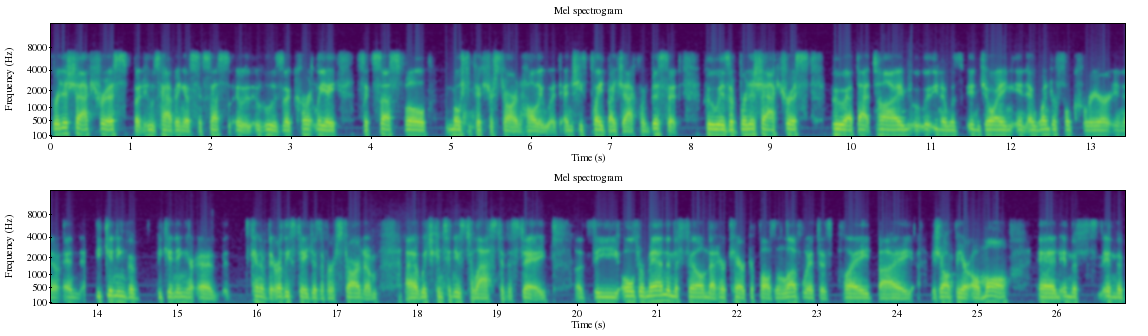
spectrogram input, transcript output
British actress, but who's having a success, who is a, currently a successful motion picture star in Hollywood, and she's played by Jacqueline Bisset, who is a British actress who, at that time, you know, was enjoying a wonderful career, you know, and beginning the beginning. Uh, kind of the early stages of her stardom, uh, which continues to last to this day. Uh, the older man in the film that her character falls in love with is played by Jean-Pierre Aumont, and in the in the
